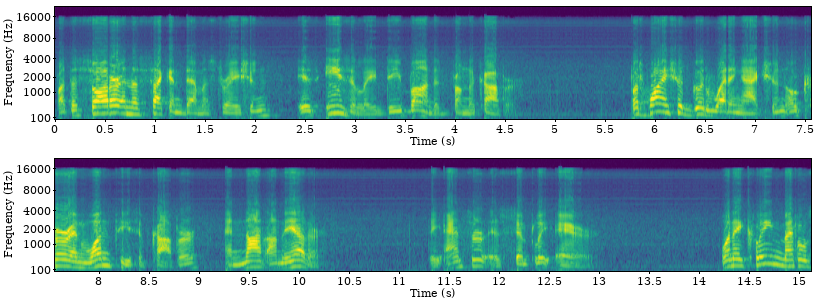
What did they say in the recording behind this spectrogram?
But the solder in the second demonstration is easily debonded from the copper. But why should good wetting action occur in one piece of copper and not on the other? The answer is simply air. When a clean metal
